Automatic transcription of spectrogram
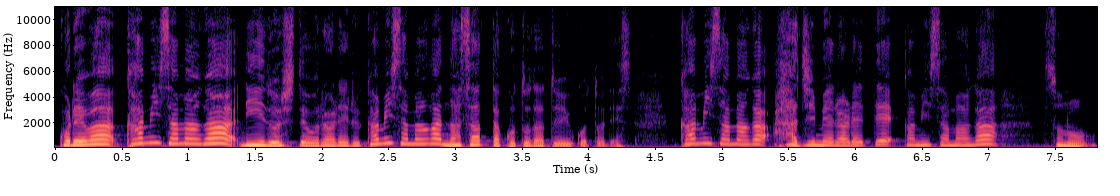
これは神様がリードしておられる、神様がなさったことだということです。神様が始められて、神様がその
